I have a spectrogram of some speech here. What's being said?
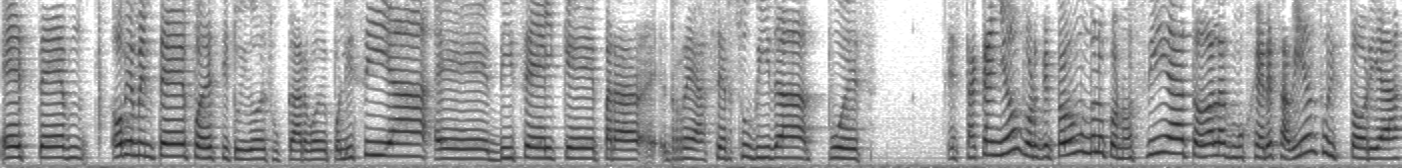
Este, obviamente fue destituido de su cargo de policía. Eh, dice él que para rehacer su vida, pues está cañón porque todo el mundo lo conocía, todas las mujeres sabían su historia.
